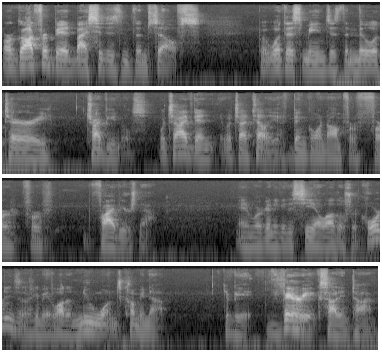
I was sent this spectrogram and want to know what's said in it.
or, God forbid, by citizens themselves. But what this means is the military tribunals, which I've been, which I tell you, have been going on for, for, for five years now. And we're going to get to see a lot of those recordings, and there's going to be a lot of new ones coming up. It's going to be a very exciting time.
